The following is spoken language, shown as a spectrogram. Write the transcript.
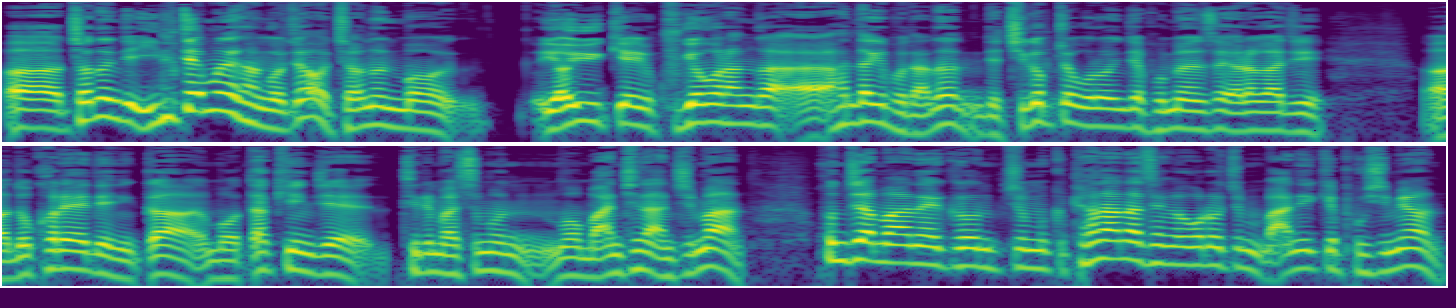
어, 저는 이제 일 때문에 간 거죠. 저는 뭐 여유 있게 구경을 한가, 한다기 보다는 이제 직업적으로 이제 보면서 여러 가지 어, 녹화를 해야 되니까 뭐 딱히 이제 드릴 말씀은 뭐 많지는 않지만 혼자만의 그런 좀 그 편안한 생각으로 좀 많이 이렇게 보시면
